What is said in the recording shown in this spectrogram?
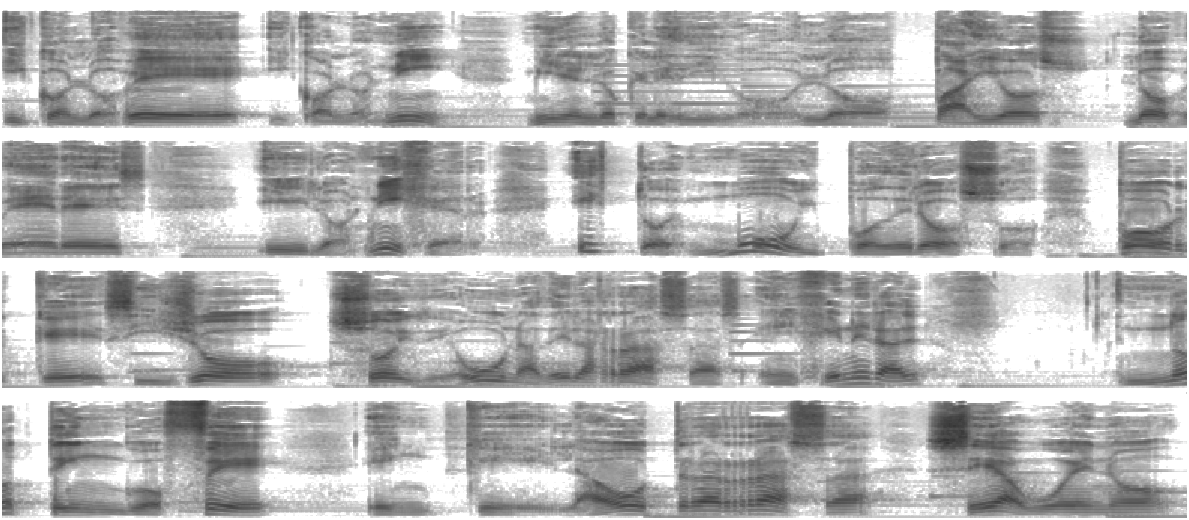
y con los B y con los Ni. Miren lo que les digo, los payos, los veres y los níger. Esto es muy poderoso porque si yo soy de una de las razas, en general no tengo fe en que la otra raza sea bueno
